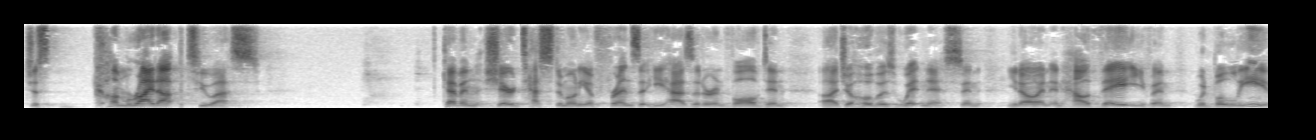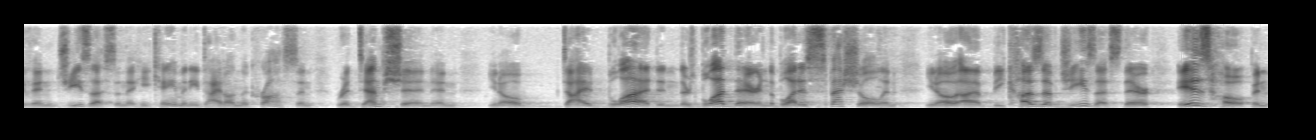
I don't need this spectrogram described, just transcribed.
just come right up to us. Kevin shared testimony of friends that he has that are involved in uh, Jehovah's Witness and, you know, and, and how they even would believe in Jesus and that he came and he died on the cross and redemption and, you know, died blood and there's blood there and the blood is special and, you know, uh, because of Jesus, there is hope. And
